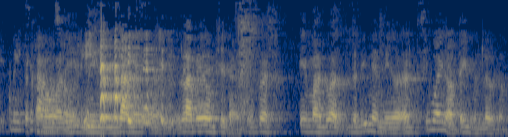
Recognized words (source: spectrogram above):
it makes it almost holy. အိမ်မှာသူကသတိနဲ့နေတော့စီးပွားရေးတော့တိတ်မလုပ်တော့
